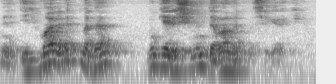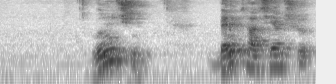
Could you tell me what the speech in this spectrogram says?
e, ihmal etmeden bu gelişimin devam etmesi gerekiyor. Bunun için benim tavsiyem şu.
